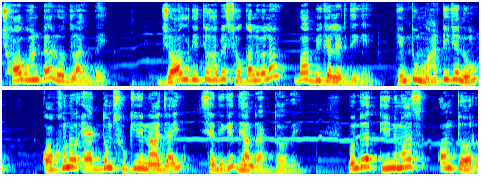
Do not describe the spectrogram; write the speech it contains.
ছ ঘণ্টা রোদ লাগবে। জল দিতে হবে সকালবেলা বা বিকেলের দিকে। কিন্তু মাটি যেন কখনো একদম শুকিয়ে না যায়, সেদিকে ধ্যান রাখতে হবে। বন্ধুরা, তিন মাস অন্তর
